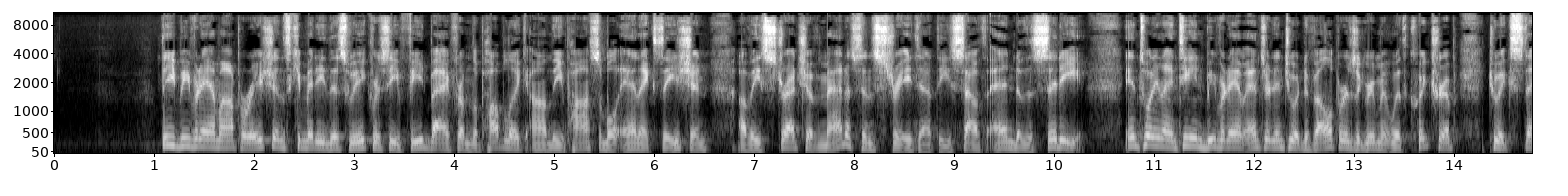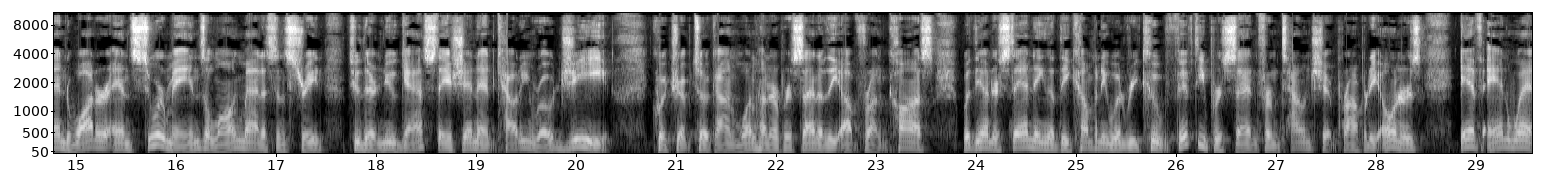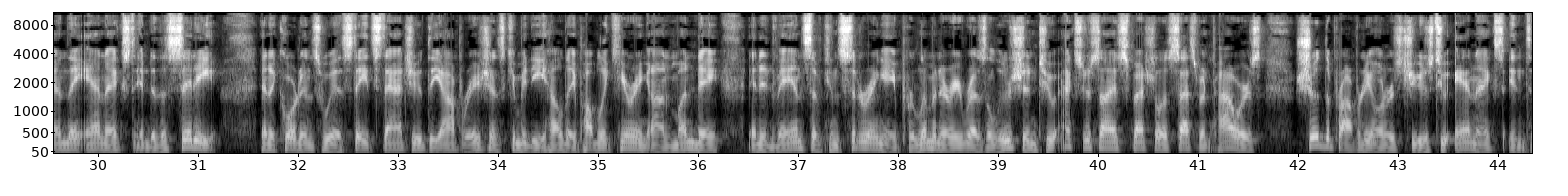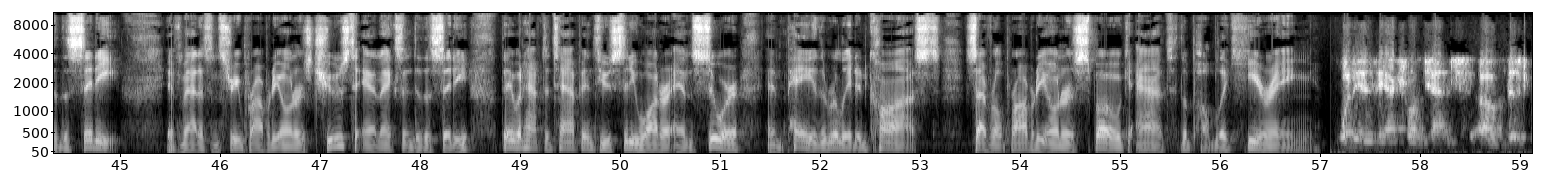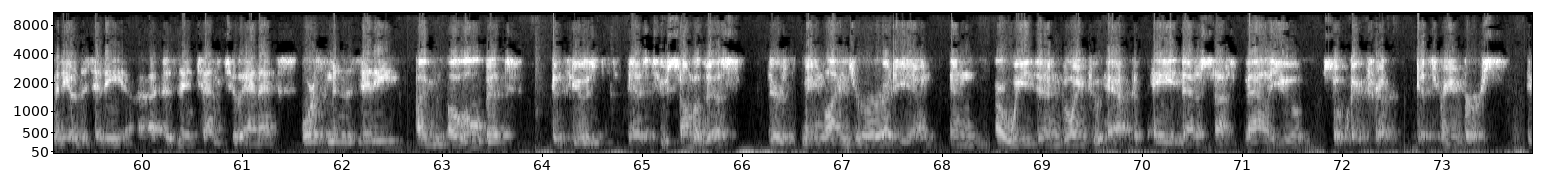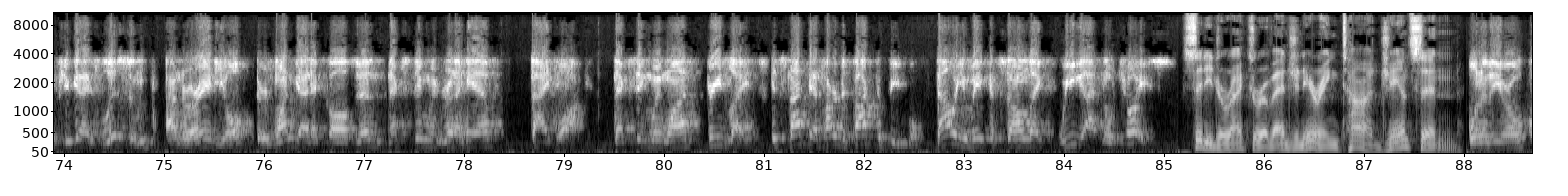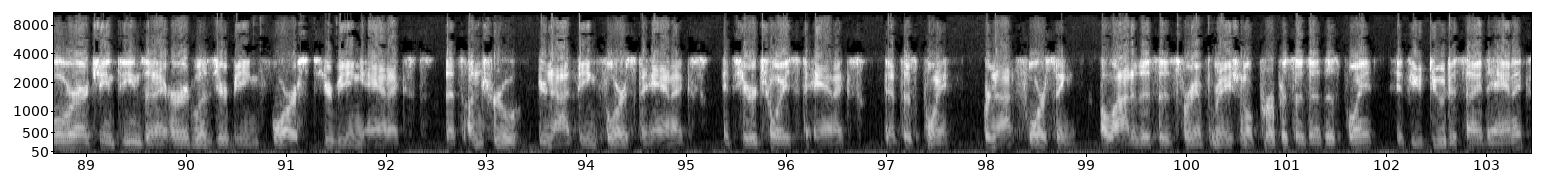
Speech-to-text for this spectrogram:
The Beaver Dam Operations Committee this week received feedback from the public on the possible annexation of a stretch of Madison Street at the south end of the city. In 2019, Beaver Dam entered into a developer's agreement with QuikTrip to extend water and sewer mains along Madison Street to their new gas station at County Road G. QuikTrip took on 100% of the upfront costs with the understanding that the company would recoup 50% from township property owners if and when they annexed into the city. City. In accordance with state statute, the Operations Committee held a public hearing on Monday in advance of considering a preliminary resolution to exercise special assessment powers should the property owners choose to annex into the city. If Madison Street property owners choose to annex into the city, they would have to tap into city water and sewer and pay the related costs. Several property owners spoke at the public hearing. What is the actual intent of this committee of the city? Uh, is the intent to annex, force them into the city? I'm a little bit confused as to some of this. There's main lines are already in, and are we then going to have to pay that assessed value so QuikTrip gets reimbursed? If you guys listen on the radio, there's one guy that calls in. Next thing we're going to have sidewalk. Next thing we want, street lights. It's not that hard to talk to people. Now you make it sound like we got no choice. City Director of Engineering Todd Jansen. One of the overarching themes that I heard was you're being forced, you're being annexed. That's untrue. You're not being forced to annex. It's your choice to annex at this point. We're not forcing. A lot of this is for informational purposes at this point. If you do decide to annex,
